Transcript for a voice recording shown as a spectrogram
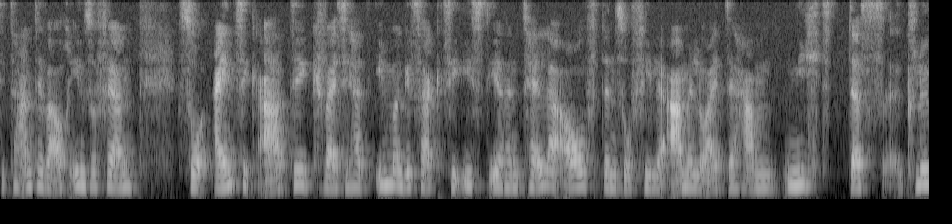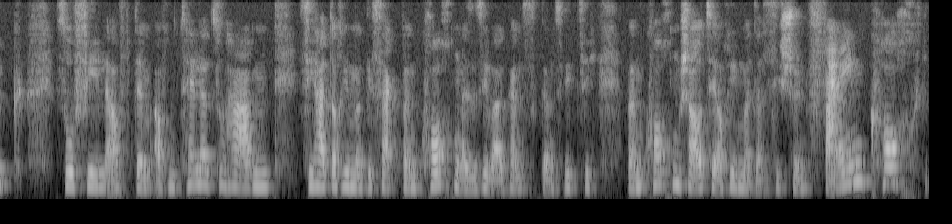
Die Tante war auch insofern so einzigartig, weil sie hat immer gesagt, sie isst ihren Teller auf, denn so viele arme Leute haben nicht das Glück, so viel auf dem, auf dem Teller zu haben. Sie hat auch immer gesagt, beim Kochen, also sie war ganz, ganz witzig, beim Kochen schaut sie auch immer, dass sie schön fein kocht,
